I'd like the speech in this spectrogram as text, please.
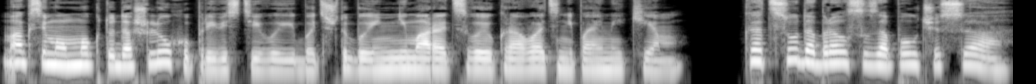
Максимум мог туда шлюху привести выебать, чтобы не морать свою кровать не пойми кем. К отцу добрался за полчаса.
